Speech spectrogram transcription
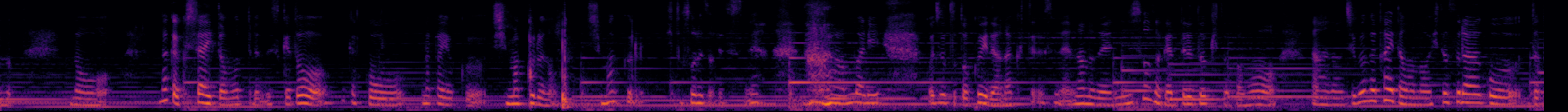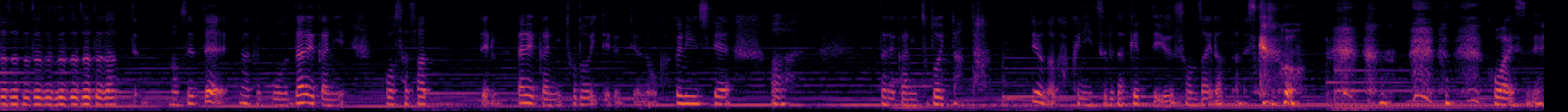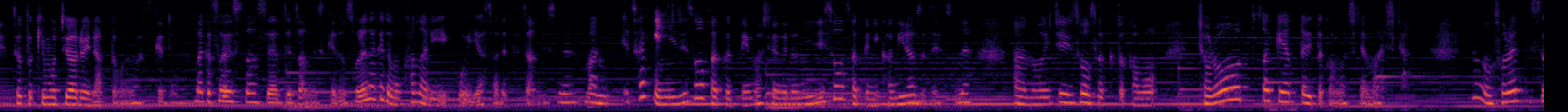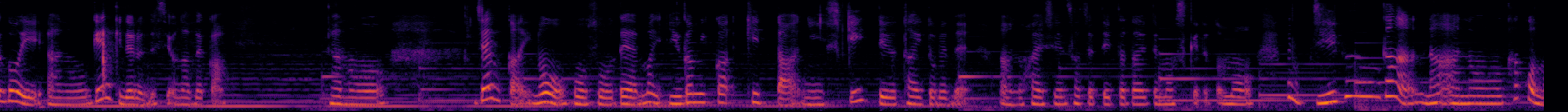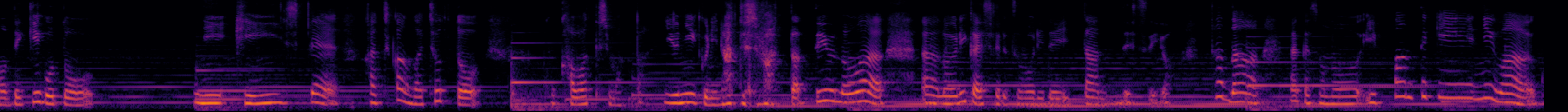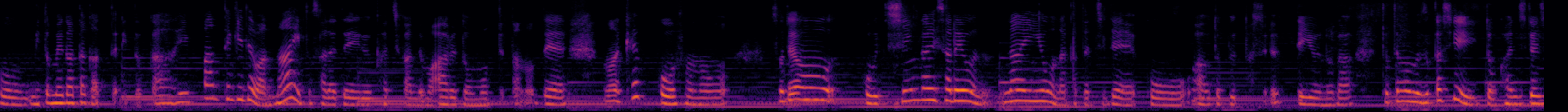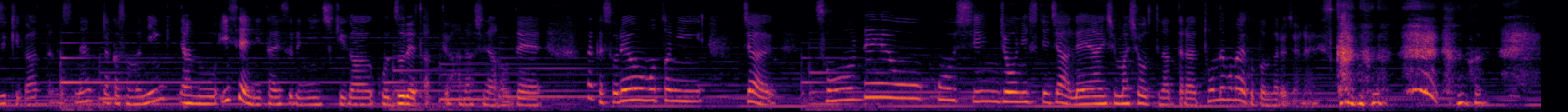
の仲良くしたいと思ってるんですけど結構仲良くしまくるのしまくる？人それぞれですね。あんまりこれちょっと得意ではなくてですね。なので二次創作やってる時とかもあの自分が書いたものをひたすらこうダダダダダダダダダダって載せてなんかこう誰かにこう刺さってる誰かに届いてるっていうのを確認してあ誰かに届いたんだっていうのを確認するだけっていう存在だったんですけど 怖いですね。ちょっと気持ち悪いなって思いますけど。なんかそういうスタンスやってたんですけどそれだけでもかなりこう癒されてたんですね。まあさっき二次創作って言いましたけど二次創作に限らずですね。あの一次創作とかもちょろっとだけやったりとかもしてました。でもそれってすごいあの元気出るんですよ。なぜか。あの前回の放送で「まあ、歪みか切った認識」っていうタイトルであの配信させていただいてますけれども自分がなあの過去の出来事に起因して価値観がちょっとこう変わってしまったユニークになってしまったっていうのはあの理解してるつもりでいたんですよ。ただなんかその一般的にはこう認めがたかったりとか一般的ではないとされている価値観でもあると思ってたので、まあ、結構そのそれをこう侵害されようないような形でこうアウトプットするっていうのがとても難しいと感じた時期があったんですね。なんかその人あの異性に対する認識がこうずれたっていう話なのでなんかそれをもとにじゃあそれをこう心情にしてじゃあ恋愛しましょうってなったらとんでもないことになるじゃないですか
